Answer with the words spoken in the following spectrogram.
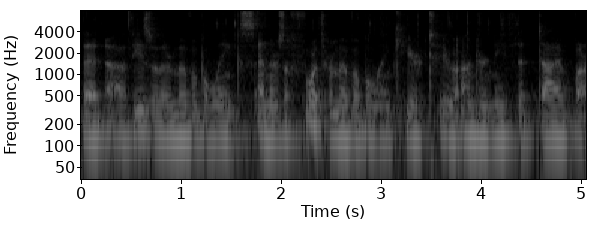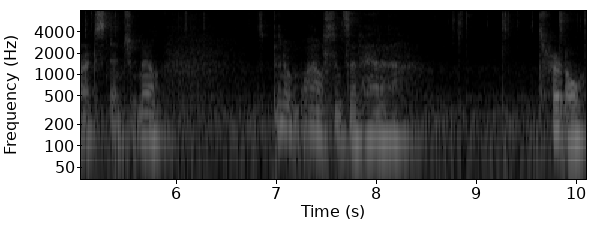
that uh, these are the removable links and there's a fourth removable link here too underneath the dive bar extension. Now, it's been a while since I've had a turtle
